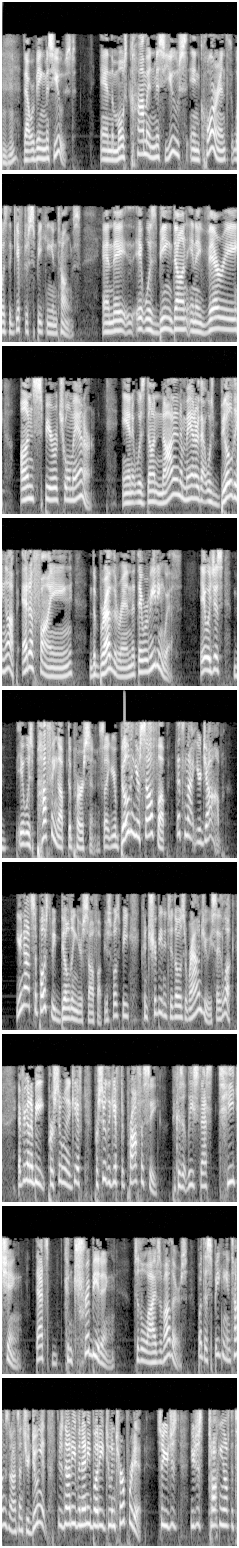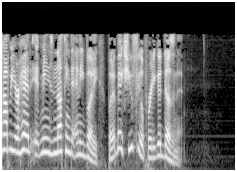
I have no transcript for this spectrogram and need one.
that were being misused. And the most common misuse in Corinth was the gift of speaking in tongues. And they it was being done in a very unspiritual manner. And it was done not in a manner that was building up, edifying the brethren that they were meeting with. It was just it was puffing up the person. It's like you're building yourself up. That's not your job. You're not supposed to be building yourself up. You're supposed to be contributing to those around you. He says, look, if you're going to be pursuing a gift, pursue the gift of prophecy because at least that's teaching. That's contributing to the lives of others. But the speaking in tongues nonsense, you're doing it. There's not even anybody to interpret it. So you're just you're just talking off the top of your head. It means nothing to anybody, but it makes you feel pretty good, doesn't it?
